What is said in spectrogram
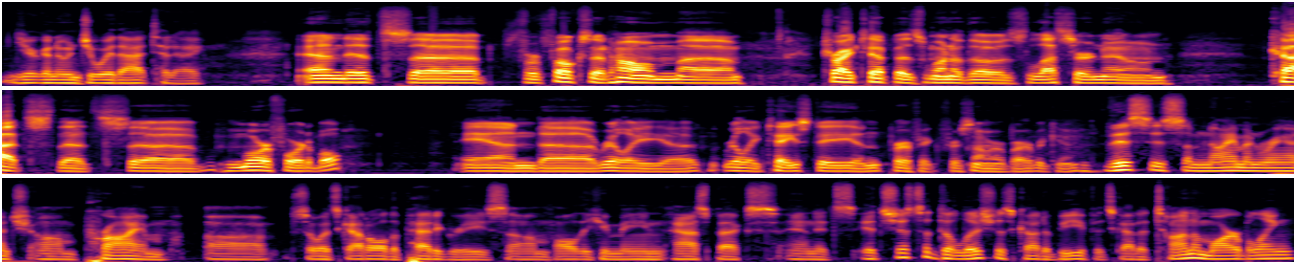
you're going to enjoy that today and it's uh, for folks at home. Uh, tri-tip is one of those lesser-known cuts that's uh, more affordable and uh, really, uh, really tasty and perfect for summer barbecue. This is some Niman Ranch um, Prime, uh, so it's got all the pedigrees, um, all the humane aspects, and it's it's just a delicious cut of beef. It's got a ton of marbling,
